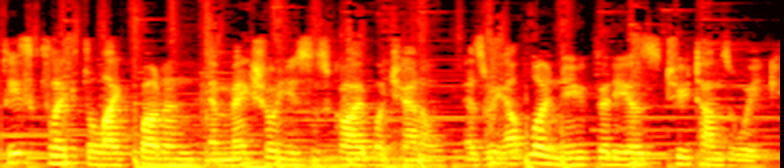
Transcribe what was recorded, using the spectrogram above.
please click the like button and make sure you subscribe our channel as we upload new videos two times a week.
